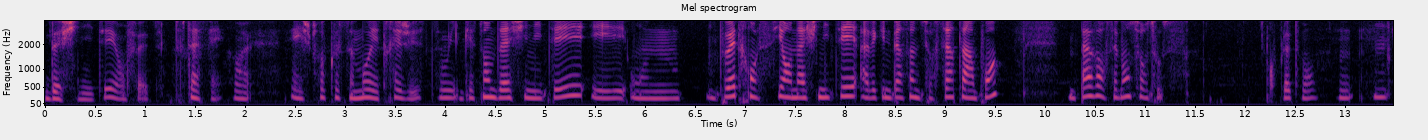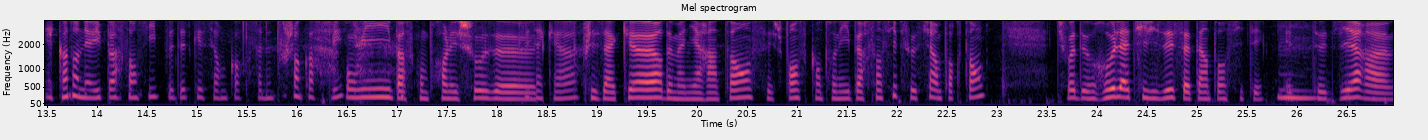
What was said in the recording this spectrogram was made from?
d'affinité en fait. Tout à fait. Ouais. Et je trouve que ce mot est très juste. Oui. Une question d'affinité et on, on peut être aussi en affinité avec une personne sur certains points, mais pas forcément sur tous. Complètement. Mm. Et quand on est hypersensible, peut-être que c'est encore, ça nous touche encore plus, Oui, parce qu'on prend les choses euh, plus à cœur. plus à cœur, de manière intense. Et je pense que quand on est hypersensible, c'est aussi important, tu vois, de relativiser cette intensité et de te dire, euh,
